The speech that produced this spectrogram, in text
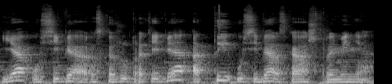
Я у себя расскажу про тебя, а ты у себя расскажешь про меня.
